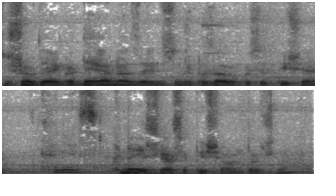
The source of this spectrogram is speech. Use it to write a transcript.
Sem šel do enega Dejana, zdaj sem že pozabil, ko se piše. Knes. Knes, ja se piše on točno.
